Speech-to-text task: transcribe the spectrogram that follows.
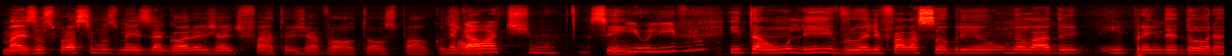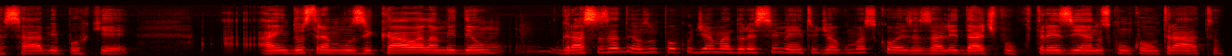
Mas nos próximos meses agora, já de fato, eu já volto aos palcos. Legal. Ótimo. Sim. E o livro? Então, o livro, ele fala sobre o meu lado empreendedora, sabe? Porque a- indústria musical, ela me deu, um, graças a Deus, um pouco de amadurecimento de algumas coisas. A lidar, tipo, 13 anos com contrato.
